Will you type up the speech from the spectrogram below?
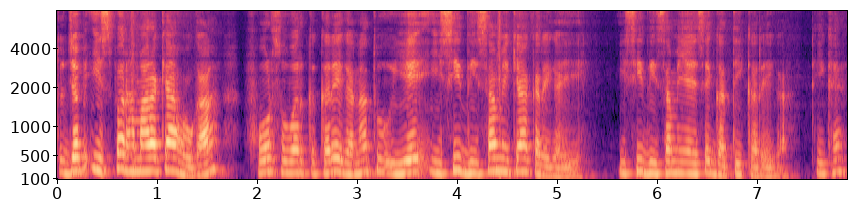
तो जब इस पर हमारा क्या होगा? फोर्स वर्क करेगा ना तो ये इसी दिशा में क्या करेगा ये? इसी दिशा में ऐसे गति करेगा, ठीक है?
